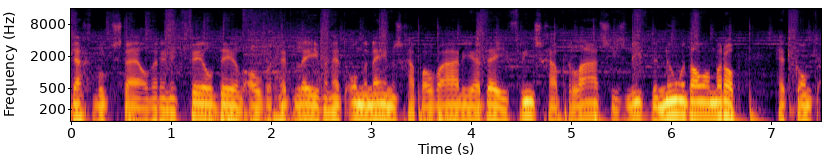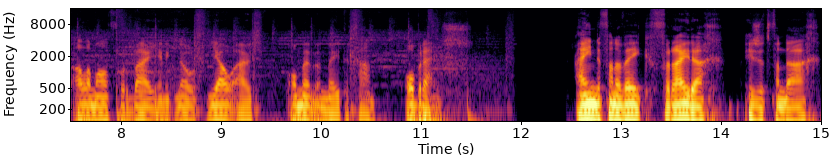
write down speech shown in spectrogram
dagboekstijl waarin ik veel deel over het leven, het ondernemerschap, over ADHD, vriendschap, relaties, liefde, noem het allemaal maar op. Het komt allemaal voorbij en ik nodig jou uit om met me mee te gaan op reis. Einde van de week, vrijdag is het vandaag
